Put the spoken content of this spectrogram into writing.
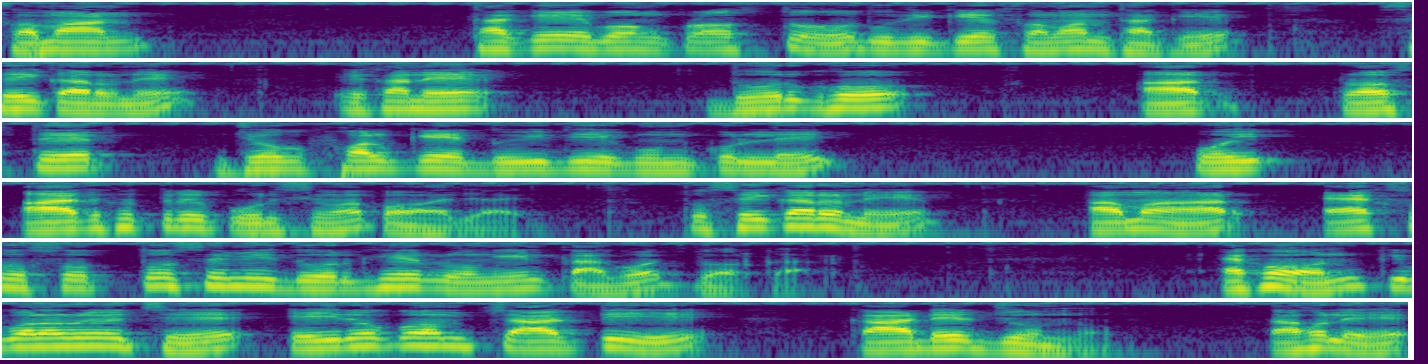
সমান থাকে এবং প্রস্থ দুদিকে সমান থাকে, সেই কারণে এখানে দৈর্ঘ্য আর প্রস্থের যোগফলকে দুই দিয়ে গুণ করলেই ওই আয়তক্ষেত্রের পরিসীমা পাওয়া যায়। তো সেই কারণে আমার একশো সত্তর সেমি দৈর্ঘ্যের রঙিন কাগজ দরকার। এখন কি বলা রয়েছে? এই রকম চারটি কার্ডের জন্য। তাহলে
